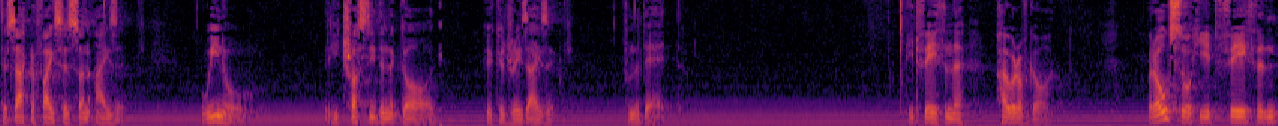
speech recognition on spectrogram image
to sacrifice his son Isaac, we know that he trusted in the God who could raise Isaac from the dead. He had faith in the power of God. But also he had faith in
